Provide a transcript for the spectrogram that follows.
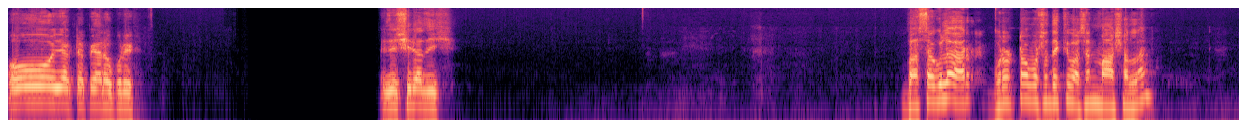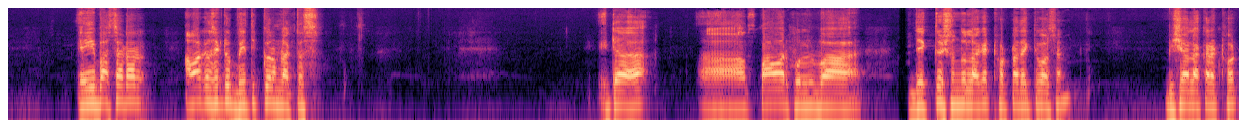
ওই একটা পেয়ার উপরে। এই যে সিরাজি। বাচ্চাগুলার গ্রোথটা অবশ্য দেখতে পাচ্ছেন মাশাল্লাহ এই বাচ্চাটার আমার কাছে একটু ব্যতিক্রম লাগতেছে। এটা পাওয়ারফুল বা দেখতে সুন্দর লাগে, ঠোঁটটা দেখতে পাচ্ছেন। বিশাল আকারের ঠোঁট,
